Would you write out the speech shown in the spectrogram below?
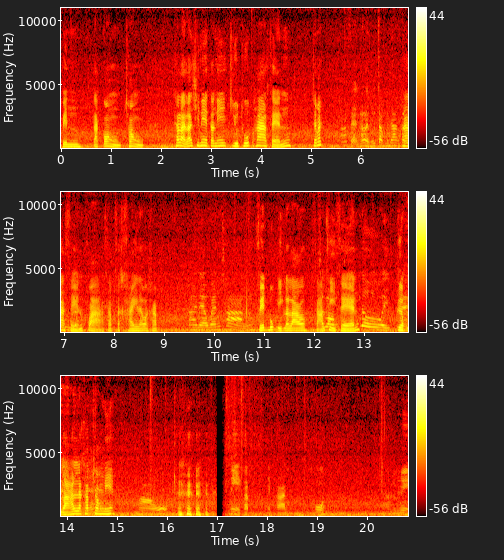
เป็นตากล้องช่องเท่าไหร่ละชิเน่ตอนนี้ YouTube ห้าแสนใช่ไหมห้าแสนเท่าไหร่ไม่รู้จำไม่ได้ห้าแสนกว่าซับสไครต์แล้วอะครับ ตายแล้วแว่นฉาน Facebook อีกละราวๆสามสี่แสน เลยเกือบล้านแล้วครับ ช่องนี้ เมานี่ครับในพานโอ้นี่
